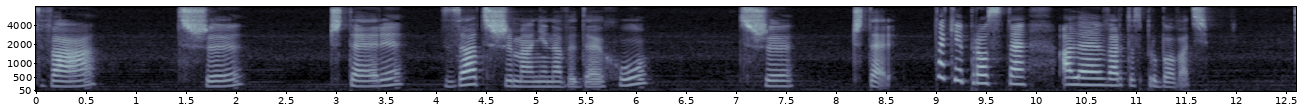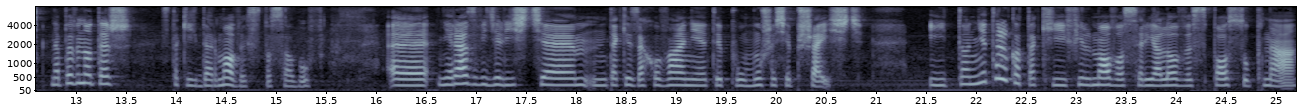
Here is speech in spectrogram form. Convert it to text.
dwa, trzy, cztery, zatrzymanie na wydechu, trzy, cztery. Takie proste, ale warto spróbować. Na pewno też z takich darmowych sposobów nieraz widzieliście mm, takie zachowanie typu muszę się przejść. I to nie tylko taki filmowo-serialowy sposób na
